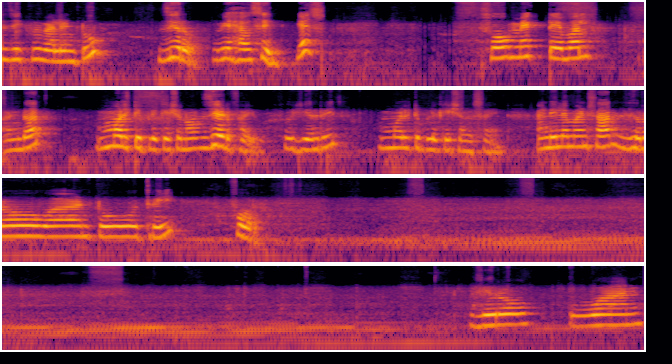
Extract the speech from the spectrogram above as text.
is equivalent to 0 we have seen. Yes. So make table under multiplication of z5 so here is multiplication sign and elements are 0 1 2 3 4 0 1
